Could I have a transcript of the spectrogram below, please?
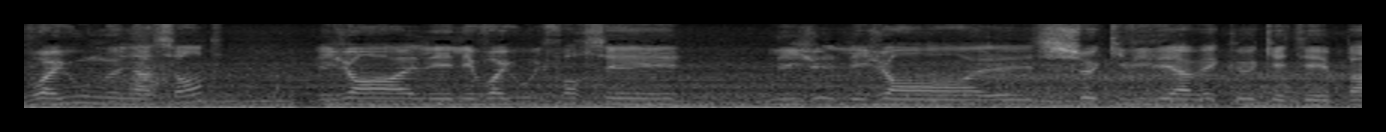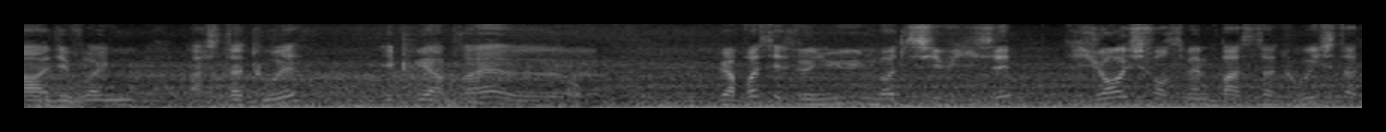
voyou menaçante. Les gens, les, les voyous, ils forçaient les, gens, euh, ceux qui vivaient avec eux, qui n'étaient pas des voyous, à se tatouer. Et puis après, euh, puis après c'est devenu une mode civilisée. Les gens, ils se forcent même pas à se tatouer, se tatouent.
